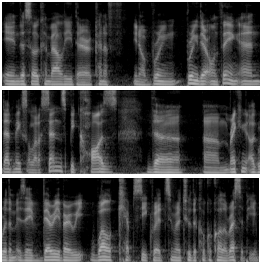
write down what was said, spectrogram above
in the Silicon Valley. They're kind of you know bring bring their own thing, and that makes a lot of sense because the um, ranking algorithm is a very very well kept secret, similar to the Coca-Cola recipe.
